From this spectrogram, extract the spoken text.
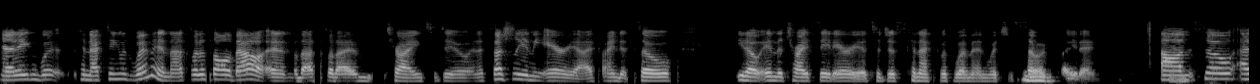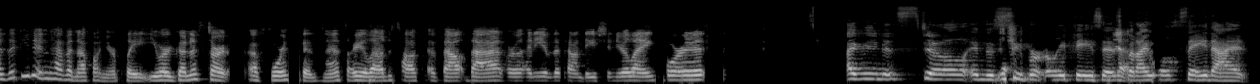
getting with connecting with women. That's what it's all about, and that's what I'm trying to do. And especially in the area, I find it so you know, in the tri-state area to just connect with women, which is so mm. exciting. Um, so, as if you didn't have enough on your plate, you are going to start a fourth business. Are you allowed to talk about that or any of the foundation you're laying for it? I mean, it's still in the super early phases, yeah. but I will say that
